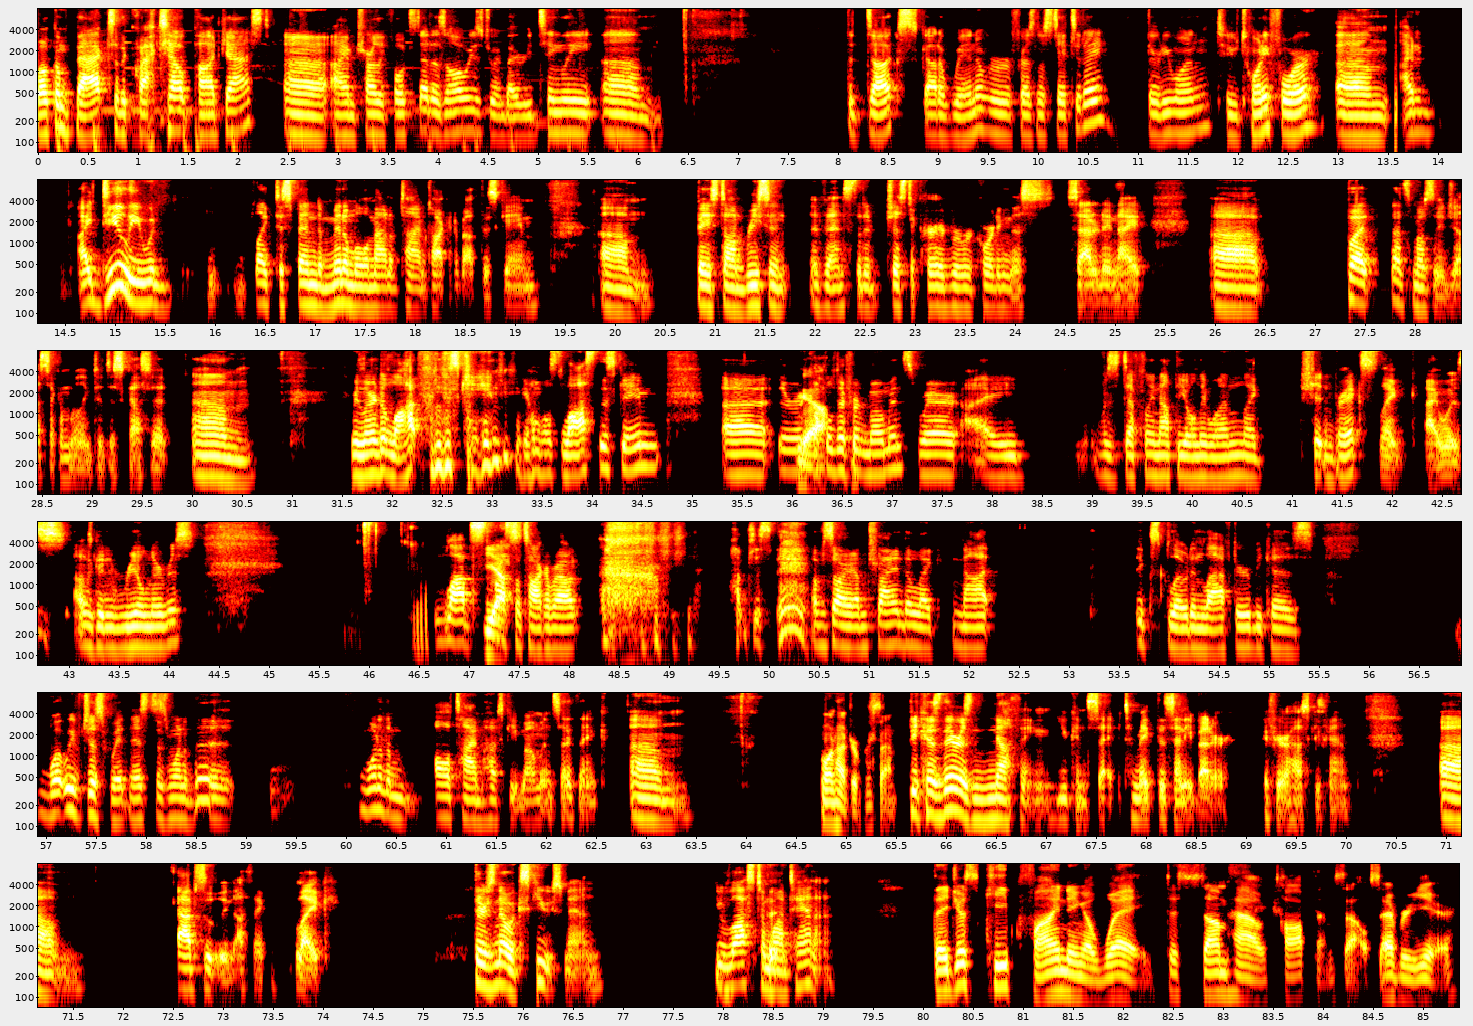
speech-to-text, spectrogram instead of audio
Welcome back to the Quacked Out podcast. Uh, I am Charlie Folkstead, as always, joined by Reed Tingley. Um, the Ducks got a win over Fresno State today, 31 to 24. Um, I ideally would like to spend a minimal amount of time talking about this game um, based on recent events that have just occurred. We're recording this Saturday night. Uh, but that's mostly just like I'm willing to discuss it. Um, we learned a lot from this game. We almost lost this game. Uh, there were a yeah. couple different moments where I was definitely not the only one like shitting bricks. Like I was, I was getting real nervous. Lots, yeah. lots to talk about. I'm just, I'm sorry. I'm trying to like not explode in laughter because what we've just witnessed is one of the one of the all-time husky moments i think. Um 100% because there is nothing you can say to make this any better if you're a husky fan. Um absolutely nothing. Like there's no excuse man. You lost to montana. They just keep finding a way to somehow top themselves every year.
